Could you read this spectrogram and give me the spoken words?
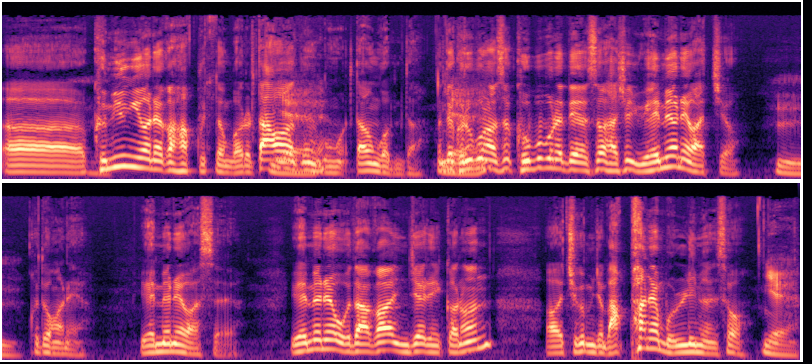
어 음. 금융위원회가 갖고 있던 거를 따온 예. 따온 겁니다. 근데 예. 그러고 나서 그 부분에 대해서 사실 외면해 왔죠. 음. 그 동안에요. 외면해 왔어요. 외면해 오다가 이제 그러니까는 어, 지금 이제 막판에 몰리면서 예.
